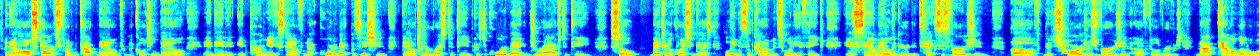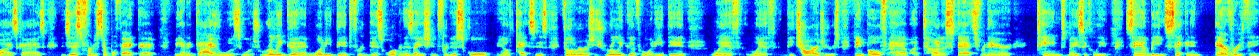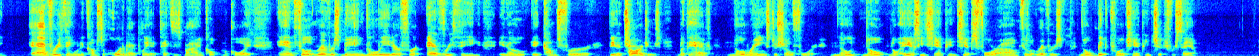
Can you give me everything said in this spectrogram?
and it all starts from the top down, from the coaching down, and then it, it, permeates down from that quarterback position down to the rest of the team because the quarterback drives the team. So back to the question, guys. Leave me some comments. What do you think? Is Sam Ehlinger the Texas version of the Chargers version of Philip Rivers? Not talent level wise, guys. Just for the simple fact that we had a guy who was who was really good at what he did for this organization, for this school, you know, Texas. Philip Rivers was really good for what he did with with the Chargers. They both have a ton of stats for their teams. Basically, Sam being second in everything, everything when it comes to quarterback play at Texas behind Colt McCoy, and Philip Rivers being the leader for everything. You know, it comes for the Chargers, but they have no rings to show for it. No, no, no AFC championships for um, Philip Rivers. No Big 12 championships for Sam.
